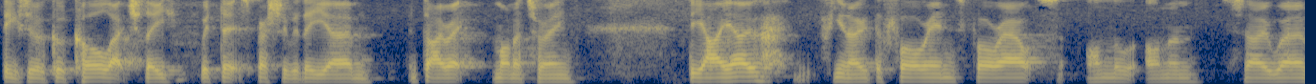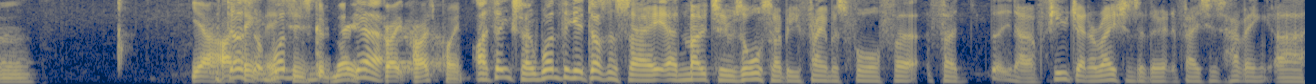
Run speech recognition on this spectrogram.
these are a good call actually, with the, especially with the um, direct monitoring, the I/O, you know, the four ins, four outs on the on them. So. Um, yeah, I think this is good move. Yeah, Great price point. I think so. One thing it doesn't say, and Motu has also been famous for for for you know a few generations of their interfaces having. Uh,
